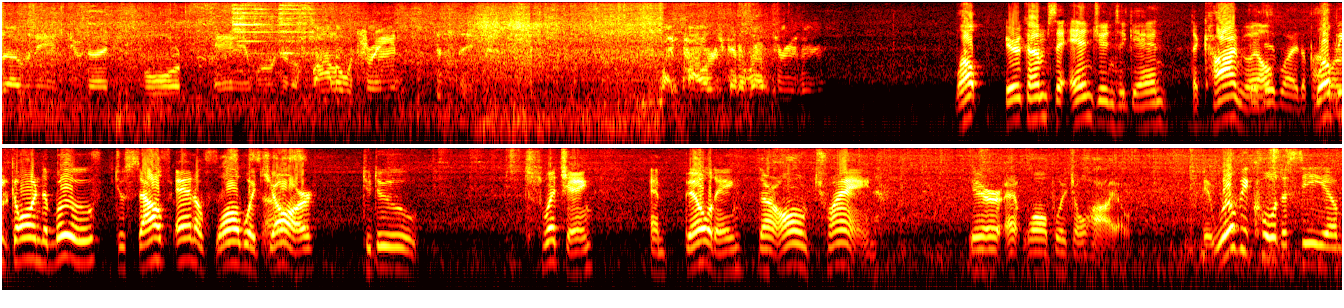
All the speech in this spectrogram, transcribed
70, 294, and we're gonna follow a train to 6. White power's gonna run through there. Well, here comes the engines again. The Conrail the will be going to move to south end of Wallwood South. Yard to do switching and building their own train here at Walbridge, Ohio. It will be cool to see them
